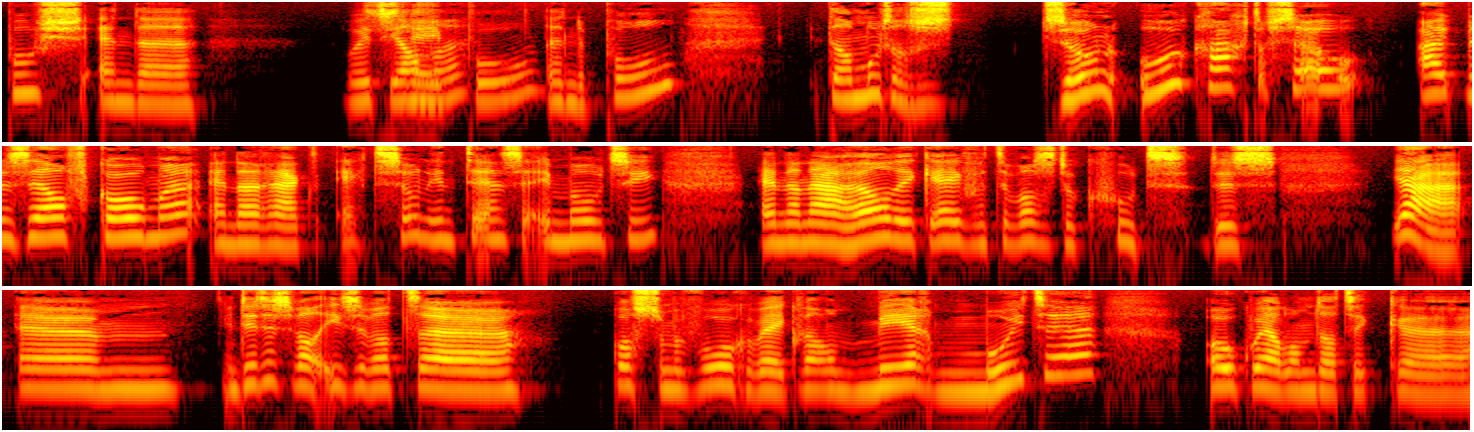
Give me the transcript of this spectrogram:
push en de... Hoe heet die andere? Pool. En de pool. Dan moet er zo'n oerkracht of zo uit mezelf komen. En dan raakt echt zo'n intense emotie. En daarna huilde ik even, toen was het ook goed. Dus ja, um, dit is wel iets wat uh, kostte me vorige week wel meer moeite. Ook wel omdat ik uh,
